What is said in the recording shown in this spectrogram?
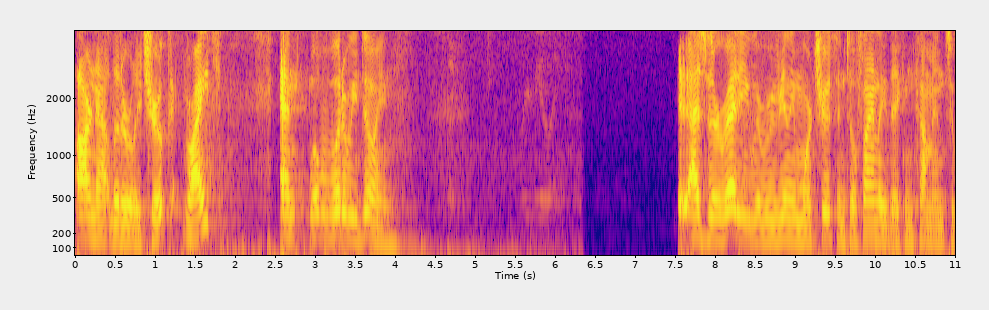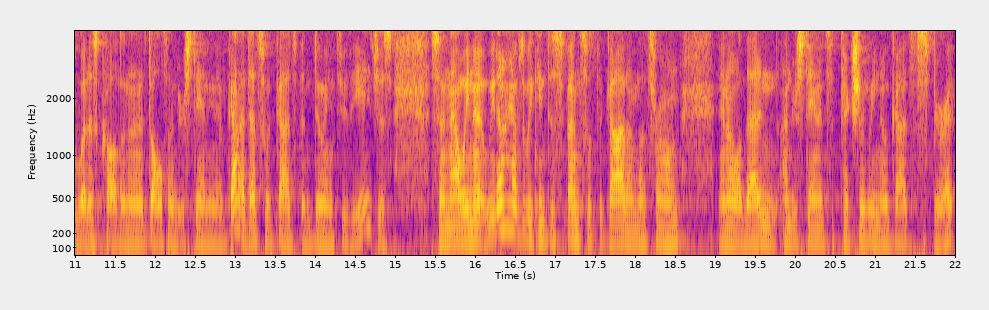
are not literally true, right? And well, what are we doing? as they're ready, we're revealing more truth until finally they can come into what is called an adult understanding of God. That's what God's been doing through the ages. So now we know we don't have to, we can dispense with the God on the throne and all of that and understand it's a picture. We know God's a spirit.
